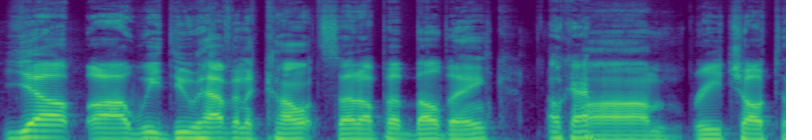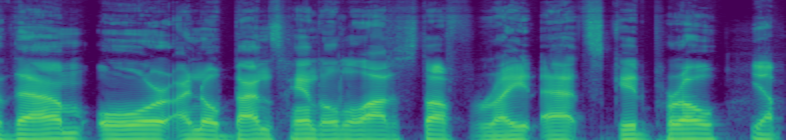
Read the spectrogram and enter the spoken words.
Yep, uh, we do have an account set up at Bell Bank. Okay. Um, reach out to them, or I know Ben's handled a lot of stuff right at Skid Pro. Yep.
